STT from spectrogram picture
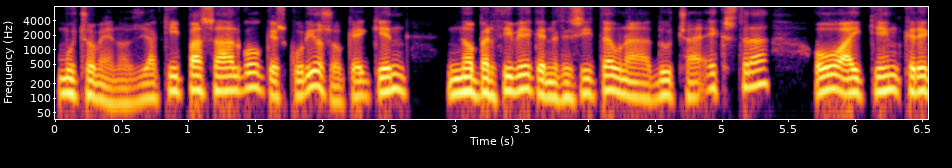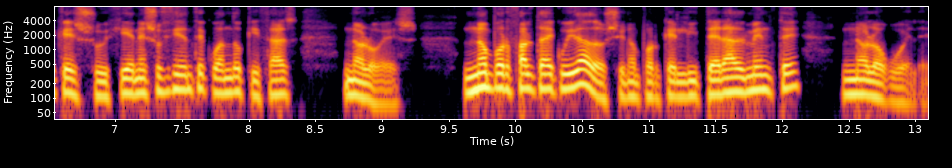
mucho menos. Y aquí pasa algo que es curioso, que hay quien no percibe que necesita una ducha extra o hay quien cree que su higiene es suficiente cuando quizás no lo es. No por falta de cuidado, sino porque literalmente no lo huele.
